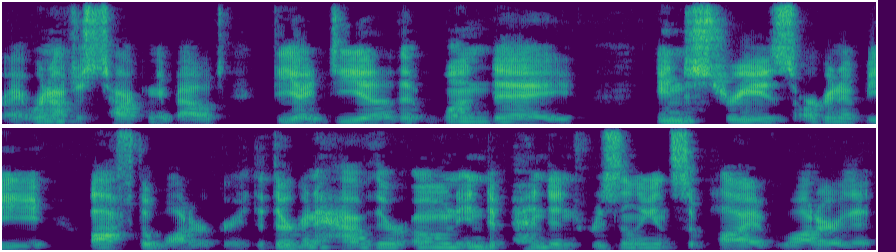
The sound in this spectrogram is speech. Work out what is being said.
right? We're not just talking about the idea that one day industries are going to be off the water grid, that they're going to have their own independent, resilient supply of water that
